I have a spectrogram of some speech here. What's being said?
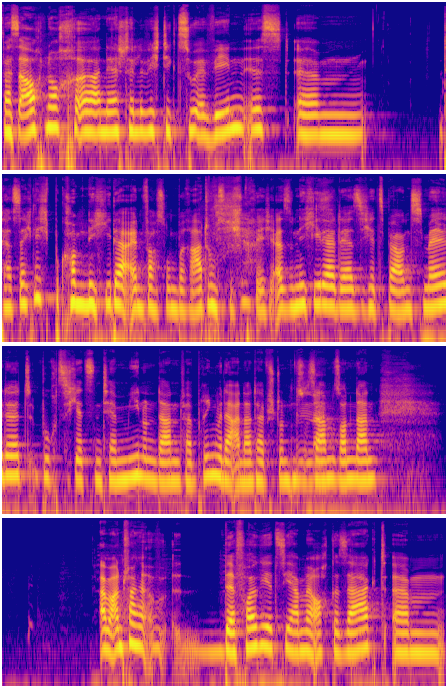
Was auch noch äh, an der Stelle wichtig zu erwähnen ist, ähm, tatsächlich bekommt nicht jeder einfach so ein Beratungsgespräch. Also nicht jeder, der sich jetzt bei uns meldet, bucht sich jetzt einen Termin und dann verbringen wir da anderthalb Stunden zusammen, Nein. sondern am Anfang der Folge jetzt, hier haben wir auch gesagt, ähm,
